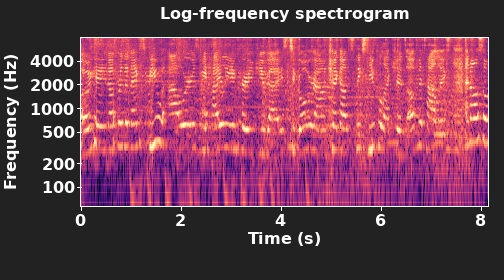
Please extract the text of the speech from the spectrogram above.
Okay, now for the next few hours, we highly encourage you guys to go around, check out Sleek's new collections of metallics, and also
